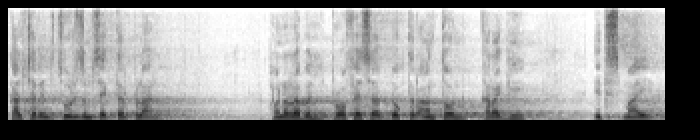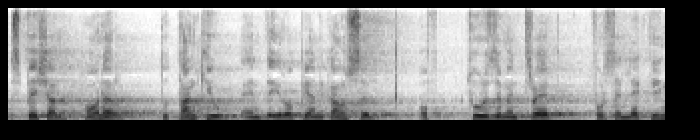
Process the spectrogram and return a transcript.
Culture and Tourism Sector Plan. Honorable Professor Dr. Anton Caragea, it's my special honor to thank you and the European Council of Tourism and Trade for selecting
